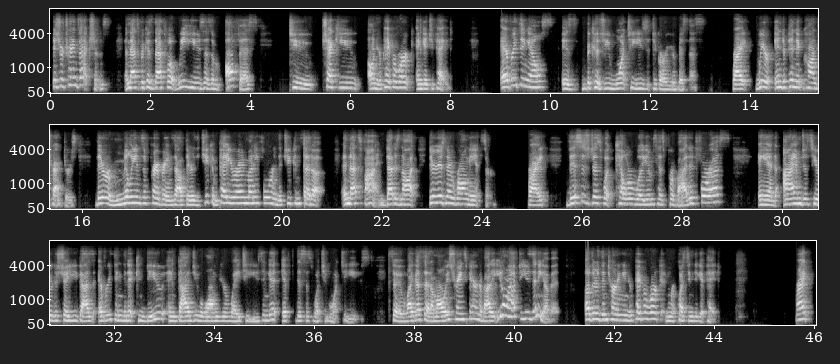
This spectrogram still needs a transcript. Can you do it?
is your transactions. And that's because that's what we use as an office to check you on your paperwork and get you paid. Everything else is because you want to use it to grow your business, right? We are independent contractors. There are millions of programs out there that you can pay your own money for and that you can set up. And that's fine. That is not, there is no wrong answer, right? This is just what Keller Williams has provided for us. And I am just here to show you guys everything that it can do and guide you along your way to using it if this is what you want to use. So, like I said, I'm always transparent about it. You don't have to use any of it other than turning in your paperwork and requesting to get paid. Right?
